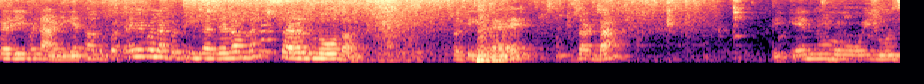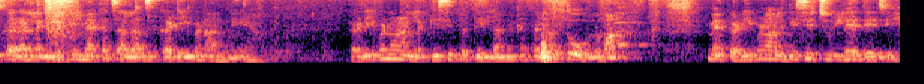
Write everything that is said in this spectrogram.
ਕੜੀ ਬਣਾਣੀ ਹੈ। ਤੁਹਾਨੂੰ ਪਤਾ ਇਹ ਵਾਲਾ ਪਤੀਲਾ ਜਿਹੜਾ ਹੁੰਦਾ ਨਾ ਸਰਦ ਦਾ। ਪਤੀਲਾ ਹੈ ਸਾਡਾ। ਤੇ ਇਹਨੂੰ ਯੂਜ਼ ਕਰਨ ਲੱਗੀ ਸੀ, ਮੈਂ ਕਿਹਾ ਚੱਲ ਅੱਜ ਕੜੀ ਬਣਾਉਂਦੇ ਆ ਕੜੀ ਬਣਾਉਣ ਲੱਗੀ ਸੀ ਪਤੀਲਾ, ਮੈਂ ਕਿਹਾ ਪਹਿਲਾਂ ਧੋ ਲਵਾਂ। ਮੈਂ ਕੜੀ ਬਣਾਉਣ ਲੱਗੀ ਸੀ ਚੁੱਲ੍ਹੇ ਤੇ ਜੀ।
